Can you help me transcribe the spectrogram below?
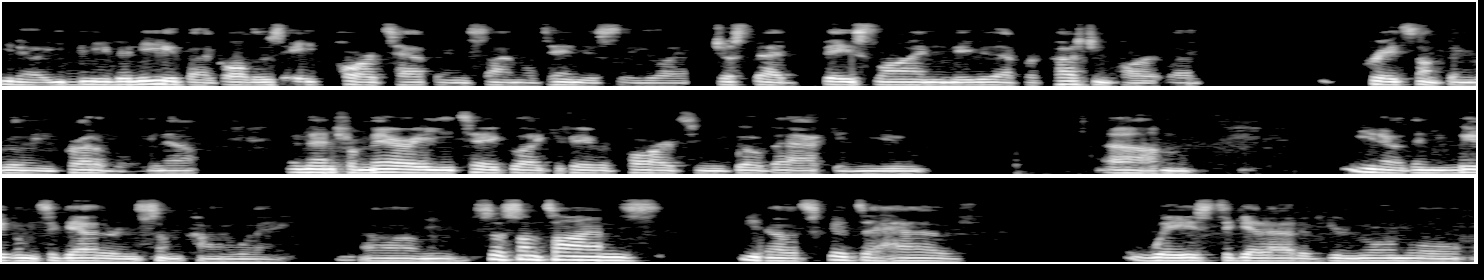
you know you didn't even need like all those eight parts happening simultaneously. Like just that bass line and maybe that percussion part, like creates something really incredible, you know. And then from there, you take like your favorite parts and you go back and you, um, you know, then you weave them together in some kind of way. Um, so sometimes, you know, it's good to have ways to get out of your normal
